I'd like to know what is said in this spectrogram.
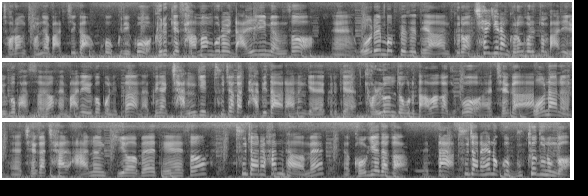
저랑 전혀 맞지가 않고 그리고 그렇게 4만 불을 날리면서 예, 워렌 버핏에 대한 그런 책이랑 그런 거를 좀 많이 읽어봤어요. 예, 많이 읽어보니까 그냥 장기 투자가 답이다라는 게 그렇게 결론적으로 나와가지고 아, 제가 원하는 예, 제가 잘 아는 기업에 대해서 투자를 한 다음에 예, 거기에다가 딱 투자를 해놓고 묵혀두는 거.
